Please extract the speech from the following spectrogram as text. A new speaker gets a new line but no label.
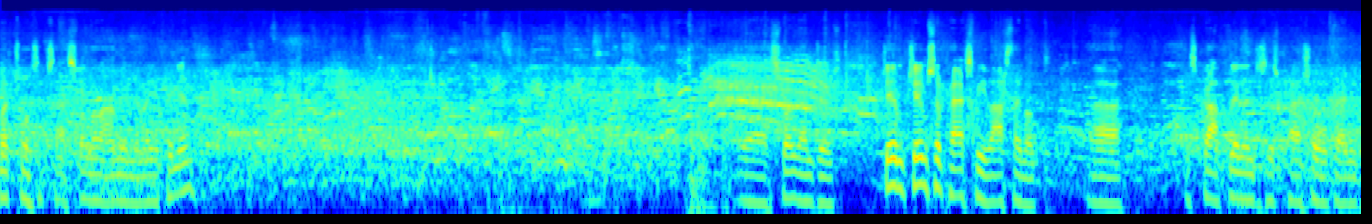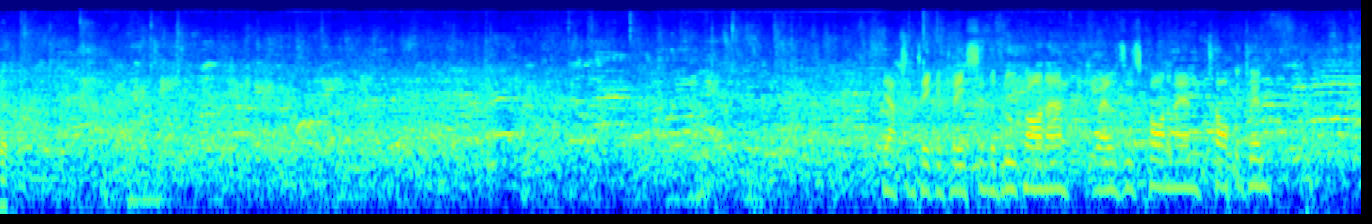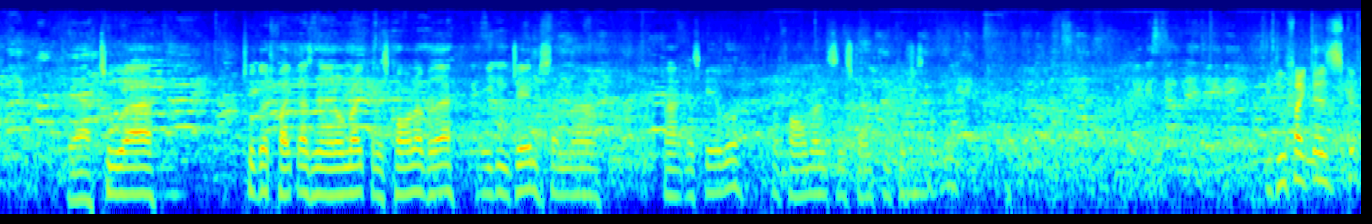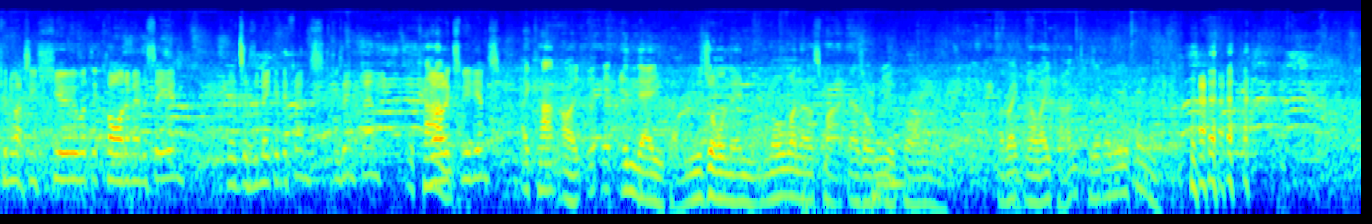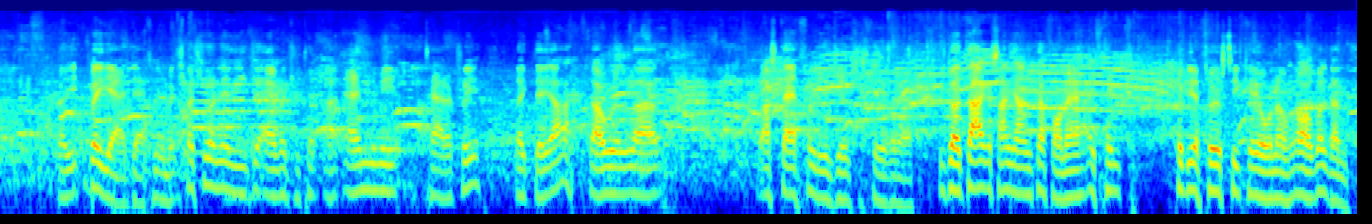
much more successful than I am in my opinion. Yes, well done, James. James, James impressed me last time out. Uh, his grappling and just his pressure was very good.
The action taking place in the blue corner. Wells' cornerman talking to him.
Yeah, to uh, two good fighters in their own right in his corner over there. Aidan James and uh, Marcus Gable. Performance and strength and Fisher's company.
You do fighters, can, can you actually hear what the cornermen are saying? Does, it make a difference, do you think,
can't.
Your experience?
I can't. In there you can. You zone in. No one else marked as only your cornerman. But right now I can't because I don't know your finger. but, but yeah, definitely. Especially when in enemy, te- uh, enemy territory like they are. That will, uh, that's definitely in James's favour there. He's got a Dagesani handcuff on there. I think could be a first TKO now. Oh, well done.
